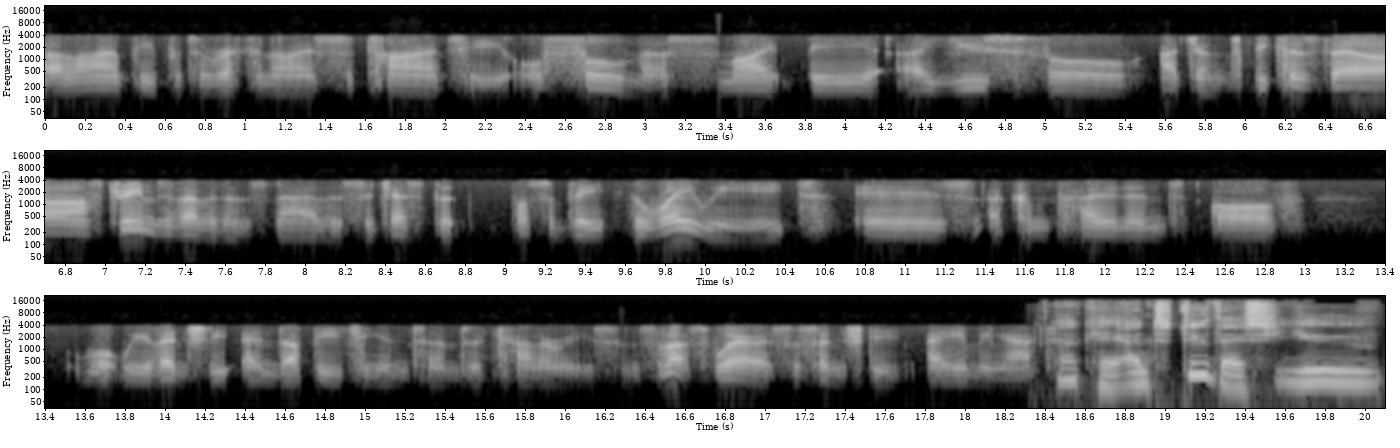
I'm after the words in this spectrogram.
allow people to recognize satiety or fullness might be a useful adjunct because there are streams of evidence now that suggest that possibly the way we eat is a component of what we eventually end up eating in terms of calories. And so that's where it's essentially aiming at. Okay, and to do this, you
